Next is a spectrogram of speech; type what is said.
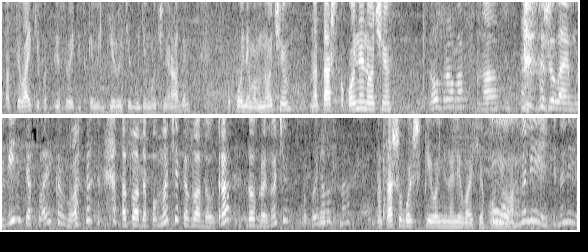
Ставьте лайки, подписывайтесь, комментируйте. Будем очень рады. Спокойной вам ночи. Наташ, спокойной ночи. Доброго сна. Желаем увидеть осла и козла. Осла до полночи, козла до утра. Доброй ночи, спокойного сна. Наташе больше пива не наливать, я поняла. О, налейте, налейте.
